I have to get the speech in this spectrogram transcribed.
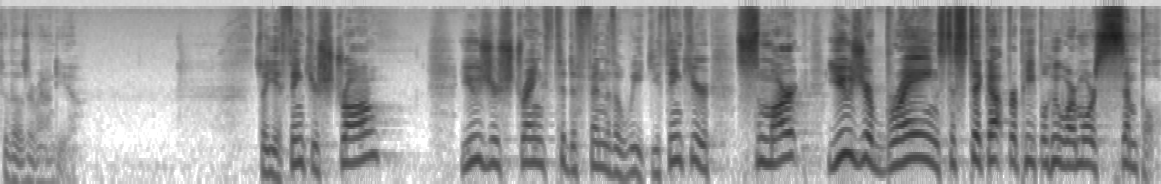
to those around you. So you think you're strong? Use your strength to defend the weak. You think you're smart? Use your brains to stick up for people who are more simple.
